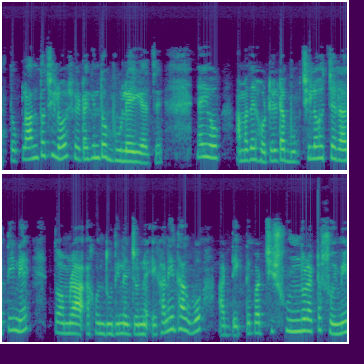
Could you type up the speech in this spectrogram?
এত ক্লান্ত ছিল, সেটা কিন্তু ভুলেই গেছে। যাই হোক আমাদের হোটেলটা বুক ছিল হচ্ছে রাত রাতিনে, তো আমরা এখন দুদিনের জন্য এখানেই থাকব। আর দেখতে পাচ্ছি সুন্দর একটা সুইমিং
